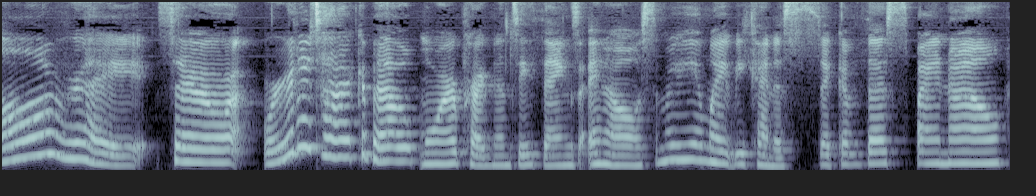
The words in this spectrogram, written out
All right. So, we're going to talk about more pregnancy things. I know some of you might be kind of sick of this by now.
